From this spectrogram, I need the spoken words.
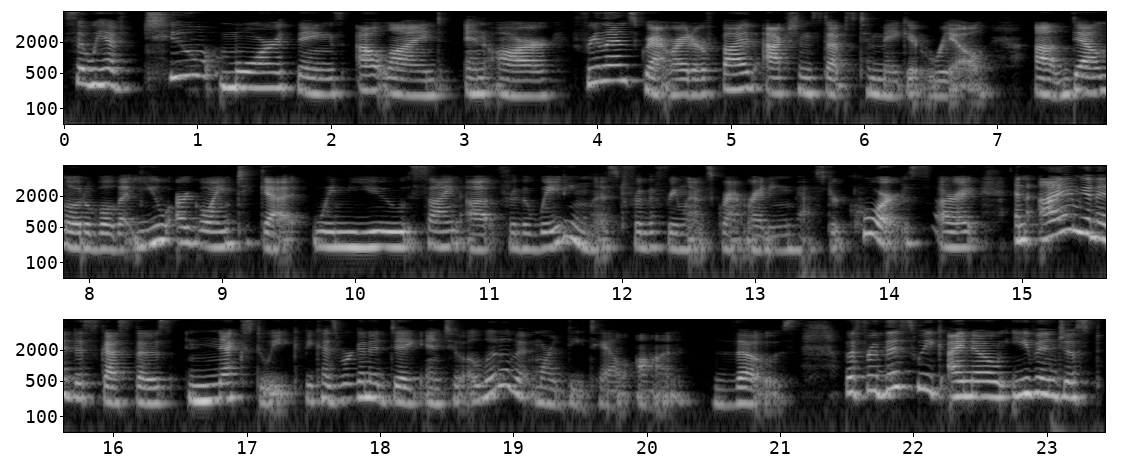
So we have two more things outlined in our freelance grant writer five action steps to make it real. Um, downloadable that you are going to get when you sign up for the waiting list for the Freelance Grant Writing Master course. All right. And I am going to discuss those next week because we're going to dig into a little bit more detail on those. But for this week, I know even just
